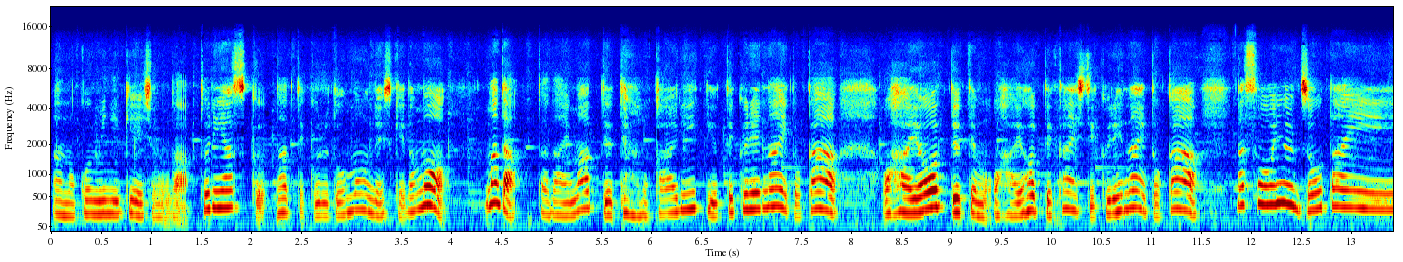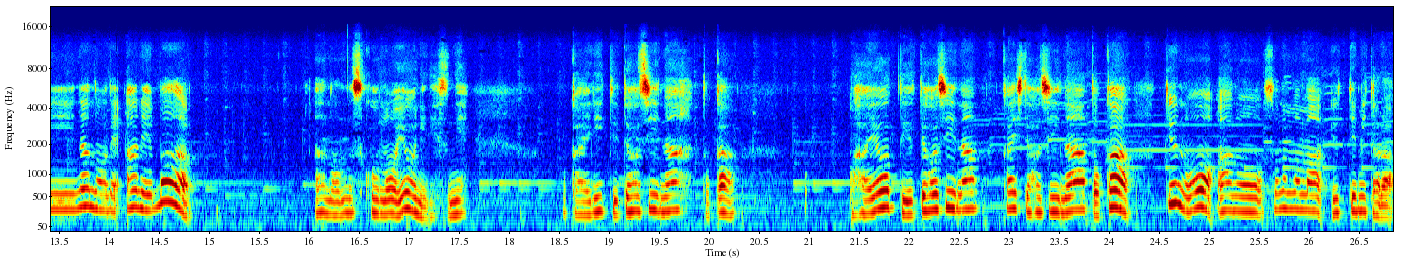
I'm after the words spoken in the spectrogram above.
あのコミュニケーションが取りやすくなってくると思うんですけどもまだ「ただいま」って言っても「おかえり」って言ってくれないとか「おはよう」って言っても「おはよう」って返してくれないとか、まあ、そういう状態なのであればあの息子のようにですね「おかえり」って言ってほしいなとか「おはよう」って言ってほしいな返してほしいなとかっていうのをあのそのまま言ってみたら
